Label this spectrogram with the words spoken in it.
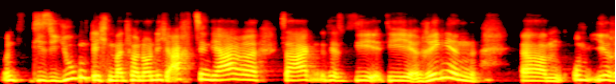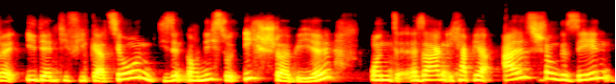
Und diese Jugendlichen, manchmal noch nicht 18 Jahre, sagen, die, die ringen ähm, um ihre Identifikation, die sind noch nicht so ich-stabil und sagen, ich habe ja alles schon gesehen,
